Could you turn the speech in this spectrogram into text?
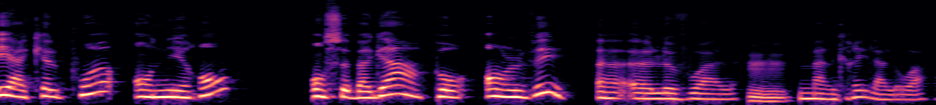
et à quel point en Iran, on se bagarre pour enlever euh, euh, le voile, mhm. malgré la loi.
